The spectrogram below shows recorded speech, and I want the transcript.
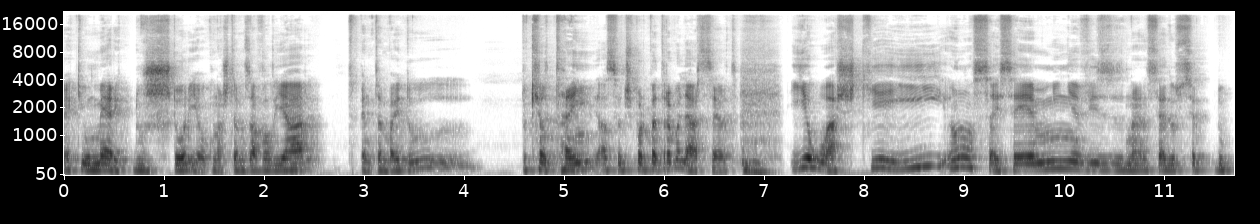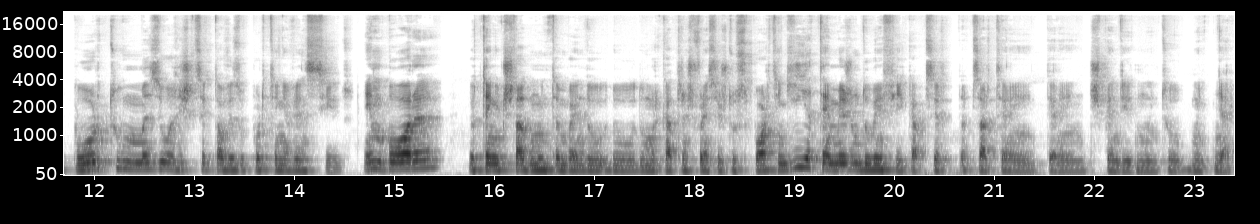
aqui o mérito do gestor, e é o que nós estamos a avaliar, depende também do, do que ele tem ao seu dispor para trabalhar, certo? E eu acho que aí, eu não sei se é a minha visão, se é do, do Porto, mas eu arrisco dizer que talvez o Porto tenha vencido. Embora eu tenha gostado muito também do, do, do mercado de transferências do Sporting e até mesmo do Benfica, apesar, apesar de terem, terem despendido muito, muito dinheiro.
